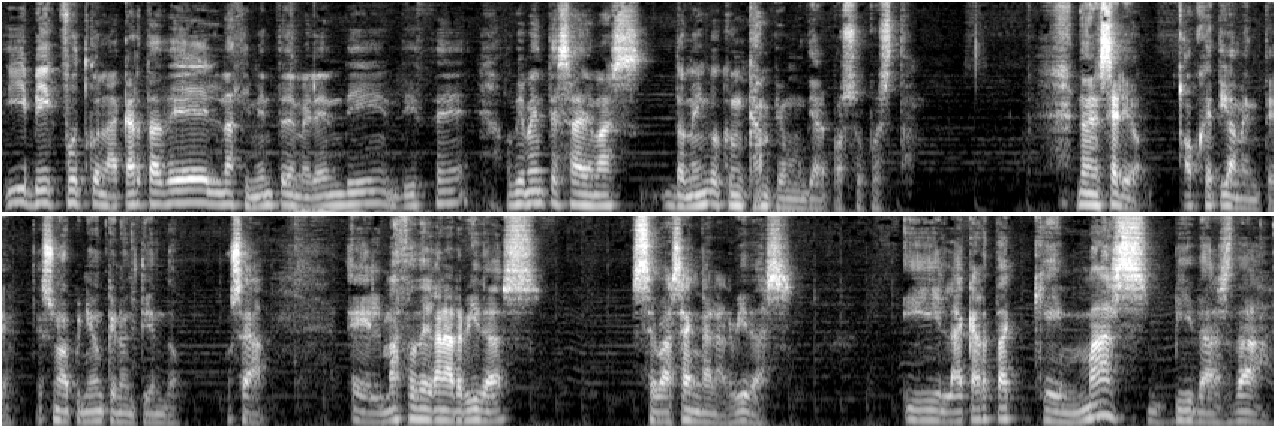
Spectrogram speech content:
Y Bigfoot con la carta del nacimiento de Melendi dice, obviamente sabe más Domingo que un campeón mundial, por supuesto. No, en serio, objetivamente, es una opinión que no entiendo. O sea, el mazo de ganar vidas se basa en ganar vidas. Y la carta que más vidas da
